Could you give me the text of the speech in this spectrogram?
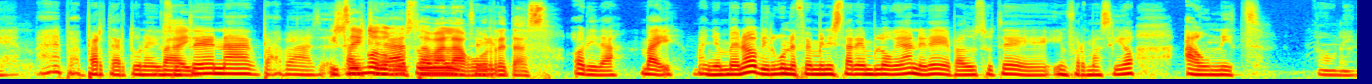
eh, pa- parte hartu nahi Bai. duzutenak, ba, ba, Hitz egingo dugu egin- horretaz. Hori da, bai. Baina beno, bilgune feministaren blogean ere baduzute informazio haunitz. Hauni.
